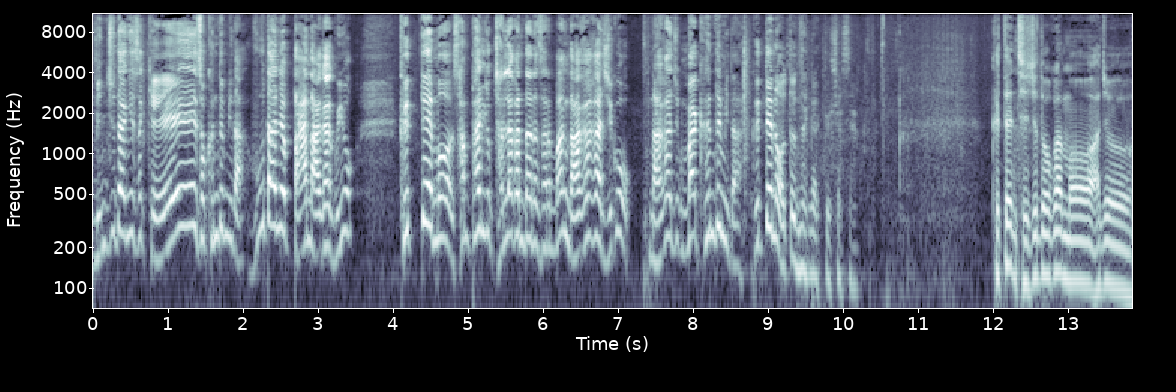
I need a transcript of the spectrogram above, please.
민주당에서 계속 흔듭니다. 후단협 다 나가고요. 그때 뭐 386 잘 나간다는 사람 막 나가가지고 나가지고 막 흔듭니다. 그때는 어떤 생각 드셨어요? 그땐 제주도가 뭐 아주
